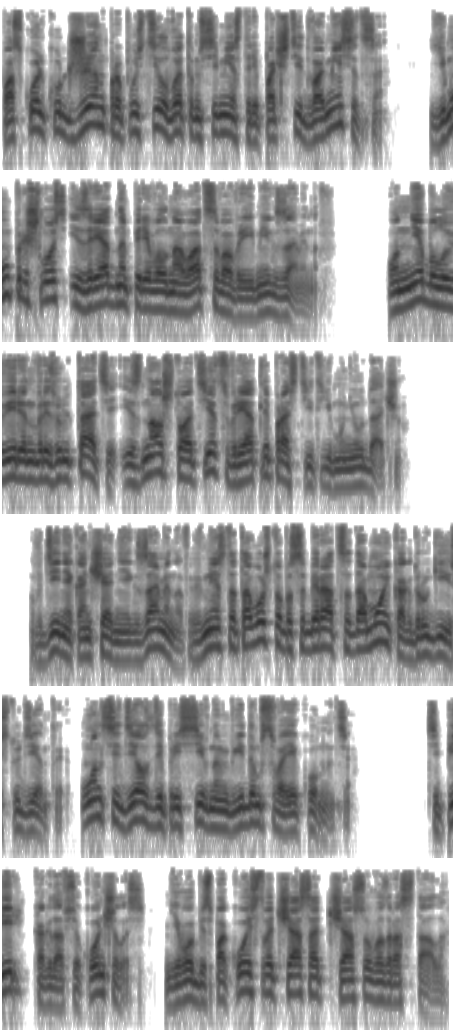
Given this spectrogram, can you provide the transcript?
Поскольку Джен пропустил в этом семестре почти два месяца, ему пришлось изрядно переволноваться во время экзаменов. Он не был уверен в результате и знал, что отец вряд ли простит ему неудачу. В день окончания экзаменов, вместо того, чтобы собираться домой, как другие студенты, он сидел с депрессивным видом в своей комнате. Теперь, когда все кончилось, его беспокойство час от часу возрастало.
